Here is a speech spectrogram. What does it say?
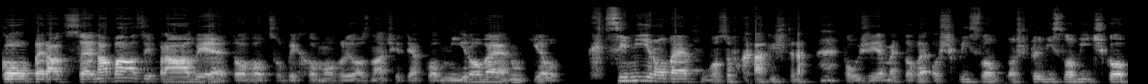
kooperace na bázi právě toho, co bychom mohli označit jako mírové hnutí nebo chci mírové v uvozovkách, když teda použijeme tohle ošklý slov, ošklivý slovíčko,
